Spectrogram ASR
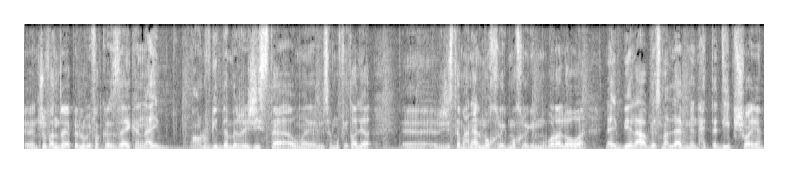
آه، نشوف أندريا بيرلو بيفكر إزاي. كان لعيب معروف جدا بالريجيستا أو ما بيسموه في إيطاليا آه، الريجيستا معناها المخرج مخرج المباراة اللي هو لعيب بيلعب بيصنع اللعب من حتة ديب شوية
